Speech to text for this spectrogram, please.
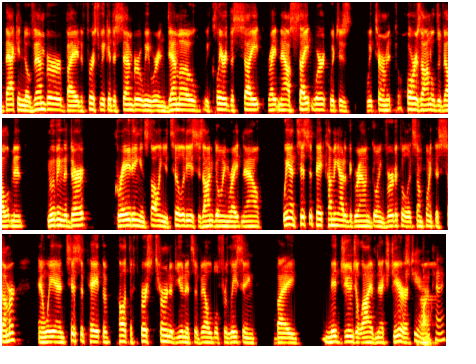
back in November. By the first week of December, we were in demo. We cleared the site. Right now, site work, which is we term it horizontal development, Moving the dirt, grading, installing utilities is ongoing right now. We anticipate coming out of the ground going vertical at some point this summer. And we anticipate the call it the first turn of units available for leasing by mid June, July of next year. Next year, uh, okay.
